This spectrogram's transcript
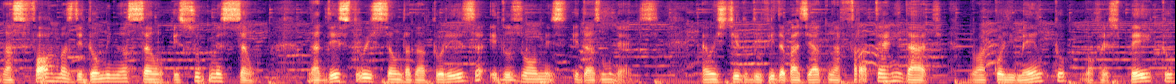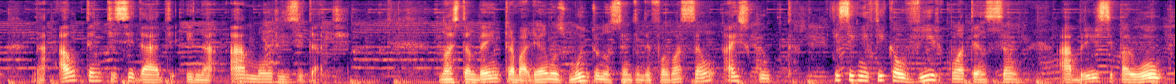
nas formas de dominação e submissão, na destruição da natureza e dos homens e das mulheres. É um estilo de vida baseado na fraternidade, no acolhimento, no respeito, na autenticidade e na amorosidade. Nós também trabalhamos muito no centro de formação a escuta, que significa ouvir com atenção, abrir-se para o outro,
